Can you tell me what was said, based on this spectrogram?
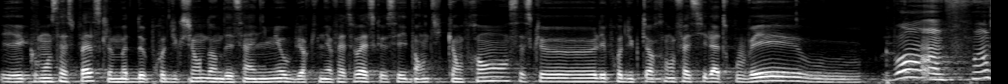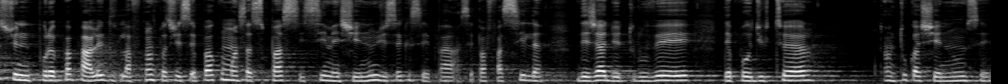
Et comment ça se passe, le mode de production d'un dessin animé au Burkina Faso? Est-ce que c'est identique en France? Est-ce que les producteurs sont faciles à trouver ou... Bon, en France, je ne pourrais pas parler de la France parce que je ne sais pas comment ça se passe ici, mais chez nous, je sais que ce n'est pas, pas facile déjà de trouver des producteurs. En tout cas, chez nous, c'est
